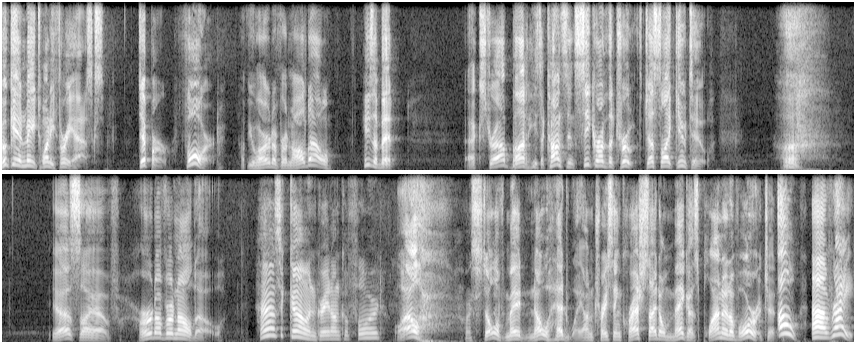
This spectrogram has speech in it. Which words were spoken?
Cookie and Me 23 asks, Dipper, Ford, have you heard of Ronaldo? He's a bit extra, but he's a constant seeker of the truth, just like you two. yes, I have heard of Ronaldo. How's it going, Great Uncle Ford? Well, I still have made no headway on tracing Crash Site Omega's planet of origin. Oh, uh, right.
